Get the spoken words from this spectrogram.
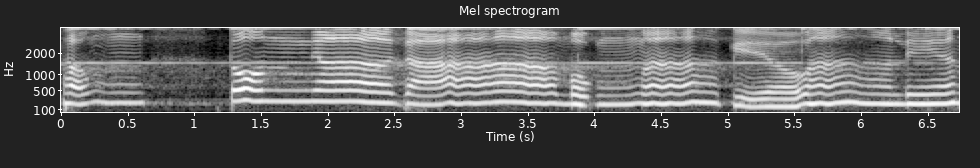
thông tôn giả mục ờ, kiều ờ, liên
